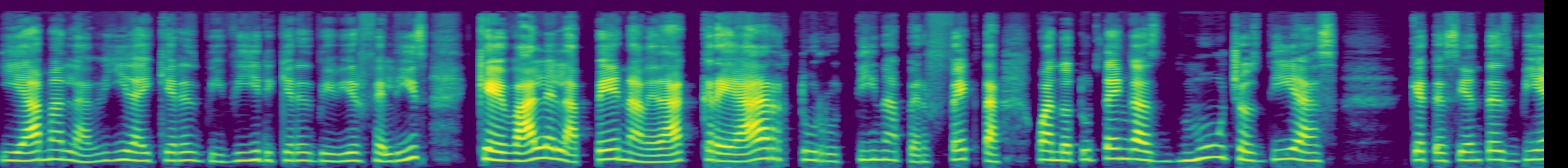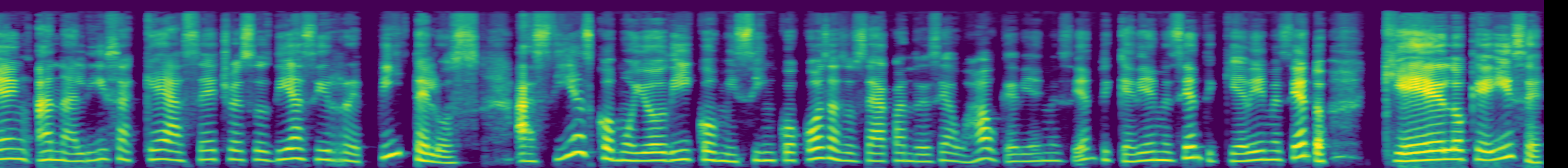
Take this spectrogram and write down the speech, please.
y amas la vida y quieres vivir y quieres vivir feliz, que vale la pena, ¿verdad? Crear tu rutina perfecta. Cuando tú tengas muchos días que te sientes bien, analiza qué has hecho esos días y repítelos. Así es como yo di con mis cinco cosas, o sea, cuando decía, wow, qué bien me siento y qué bien me siento y qué bien me siento. ¿Qué es lo que hice?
